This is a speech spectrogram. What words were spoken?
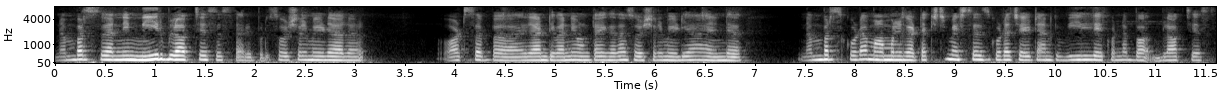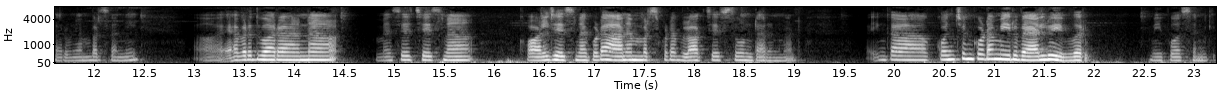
నంబర్స్ అన్నీ మీరు బ్లాక్ చేసేస్తారు. ఇప్పుడు సోషల్ మీడియాలో వాట్సాప్ ఇలాంటివన్నీ ఉంటాయి కదా సోషల్ మీడియా అండ్ నెంబర్స్ కూడా మామూలుగా టెక్స్ట్ మెసేజ్ కూడా చేయడానికి వీలు లేకుండా బ్లాక్ చేస్తారు నెంబర్స్ అన్నీ. ఎవరి ద్వారా అయినా మెసేజ్ చేసినా కాల్ చేసినా కూడా ఆ నెంబర్స్ కూడా బ్లాక్ చేస్తూ ఉంటారనమాట ఇంకా కొంచెం కూడా మీరు వాల్యూ ఇవ్వరు మీ పర్సన్కి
